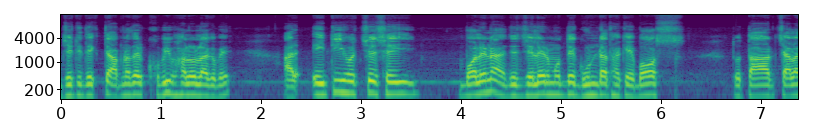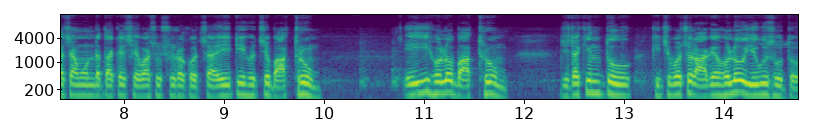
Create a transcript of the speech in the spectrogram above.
যেটি দেখতে আপনাদের খুবই ভালো লাগবে। আর এইটি হচ্ছে সেই বলে না যে জেলের মধ্যে গুন্ডা থাকে বস তো তার চালাচামুন্ডা তাকে সেবা শুশ্রূষা করছে। আর এইটি হচ্ছে বাথরুম। এই হলো বাথরুম, যেটা কিন্তু কিছু বছর আগে হলেও ইউজ হতো।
